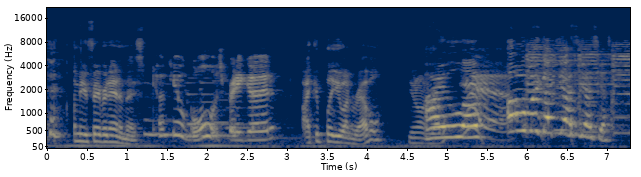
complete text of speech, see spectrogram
some of your favorite animes? Tokyo Ghoul is pretty good. I could play you Unravel. You know I love. Yeah. Oh my god! Yes, yes, yes.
